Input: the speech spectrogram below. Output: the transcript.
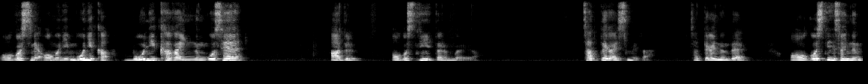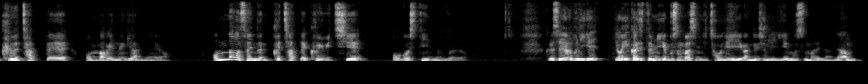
어거스틴의 어머니 모니카, 모니카가 있는 곳에 아들 어거스틴이 있다는 거예요. 잣대가 있습니다. 잣대가 있는데 어거스틴이 서 있는 그 잣대에 엄마가 있는 게 아니에요. 엄마가 서 있는 그 잣대 그 위치에 어거스틴이 있는 거예요. 그래서 여러분 이게 여기까지 들으면 이게 무슨 말씀인지 전혀 이해가 안 되시는데 이게 무슨 말이냐면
